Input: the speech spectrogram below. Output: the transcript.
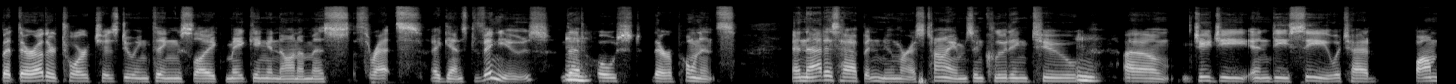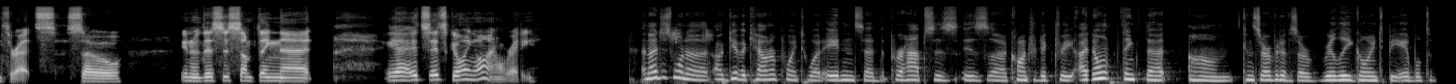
but their other torch is doing things like making anonymous threats against venues that Mm. host their opponents, and that has happened numerous times, including to Mm. um, GG in DC, which had bomb threats. So, you know, this is something that, yeah, it's it's going on already. And I just want to uh, give a counterpoint to what Aydin said that perhaps is is uh, contradictory. I don't think that um, conservatives are really going to be able to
